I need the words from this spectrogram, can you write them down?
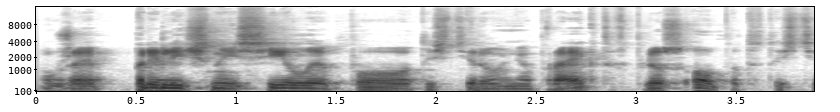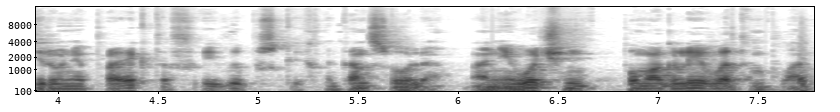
уже приличные силы по тестированию проектов, плюс опыт тестирования проектов и выпуска их на консоли. Они очень помогли в этом плане.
